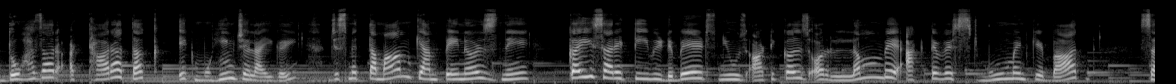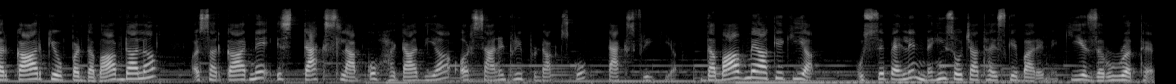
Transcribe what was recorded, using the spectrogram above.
2018 तक एक मुहिम चलाई गई, जिसमें तमाम कैंपेनर्स ने कई सारे टीवी डिबेट्स न्यूज़ आर्टिकल्स और लंबे एक्टिविस्ट मूवमेंट के बाद सरकार के ऊपर दबाव डाला और सरकार ने इस टैक्स स्लैब को हटा दिया और सैनिटरी प्रोडक्ट्स को टैक्स फ्री किया। दबाव में आके किया। उससे पहले नहीं सोचा था इसके बारे में कि ये ज़रूरत है।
